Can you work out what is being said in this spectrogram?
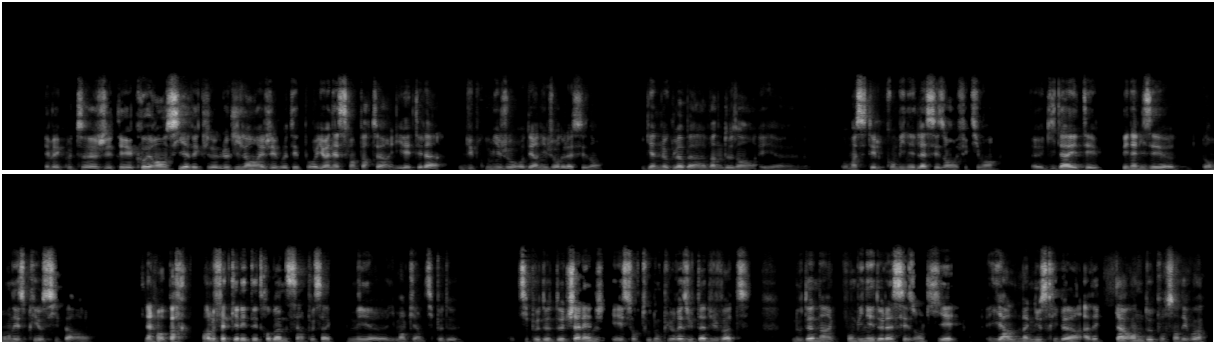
Eh ben écoute, euh, j'étais cohérent aussi avec le, bilan et j'ai voté pour Johannes Lamparter. Il était là du premier jour au dernier jour de la saison. Il gagne le Globe à 22 ans et euh, pour moi c'était le combiné de la saison effectivement. Euh, Guida a été pénalisée dans mon esprit aussi par finalement par, par le fait qu'elle était trop bonne, c'est un peu ça, mais il manquait un petit peu de un petit peu de, de challenge et surtout donc le résultat du vote nous donne un combiné de la saison qui est Jarl Magnus Rieber avec 42% des voix.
